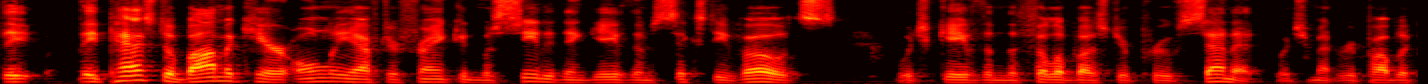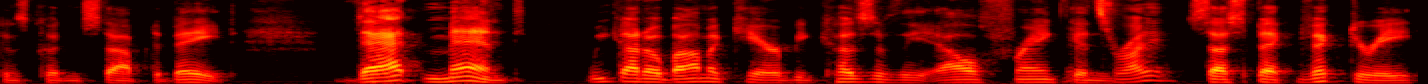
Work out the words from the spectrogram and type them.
they they passed Obamacare only after Franken was seated and gave them 60 votes, which gave them the filibuster-proof Senate, which meant Republicans couldn't stop debate. That meant we got Obamacare because of the Al Franken right. suspect victory.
